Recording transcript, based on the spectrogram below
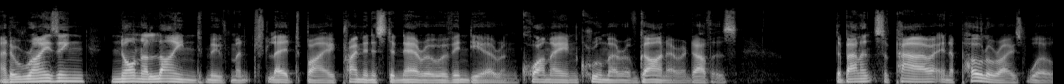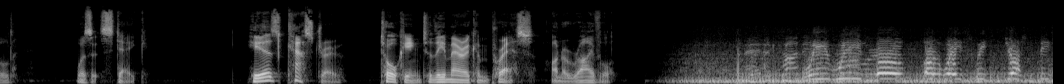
and a rising non-aligned movement led by Prime Minister Nehru of India and Kwame Nkrumah of Ghana and others. The balance of power in a polarized world was at stake. Here's Castro talking to the American press on arrival. We will vote always with justice.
